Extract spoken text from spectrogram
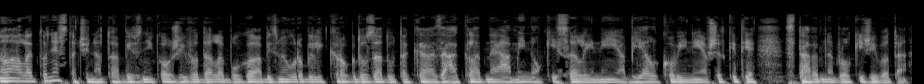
No ale to nestačí na to, aby vznikol život, alebo aby sme urobili krok dozadu, tak základné aminokyseliny a bielkoviny a všetky tie stavebné bloky života.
